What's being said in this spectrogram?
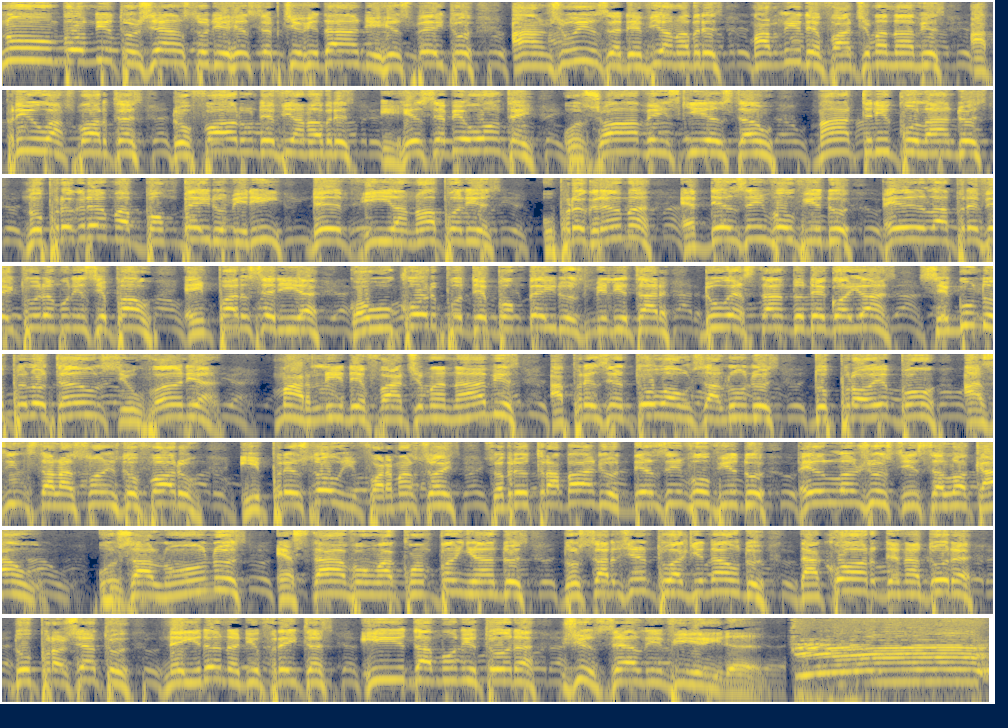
Num bonito gesto de receptividade e respeito, a juíza de Vianópolis, Marlene Fátima Naves, abriu as portas do Fórum de Vianópolis e recebeu ontem os jovens que estão matriculados no programa Bombeiro Mirim de Vianópolis. O programa é desenvolvido pela Prefeitura Municipal em parceria com o Corpo de Bombeiros Militar do Estado de Goiás, segundo o pelotão Silvânia. Marli Fátima Naves apresentou aos alunos do Proebom as instalações do fórum e prestou informações sobre o trabalho desenvolvido pela justiça local. Os alunos estavam acompanhados do sargento Aguinaldo, da coordenadora do projeto Neirana de Freitas e da monitora Gisele Vieira.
